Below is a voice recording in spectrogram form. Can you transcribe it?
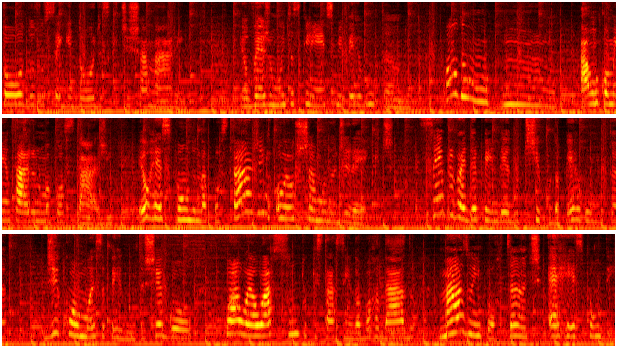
todos os seguidores que te chamarem. Eu vejo muitos clientes me perguntando: quando um, um, há um comentário numa postagem, eu respondo na postagem ou eu chamo no direct? Sempre vai depender do tipo da pergunta, de como essa pergunta chegou, qual é o assunto que está sendo abordado, mas o importante é responder.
